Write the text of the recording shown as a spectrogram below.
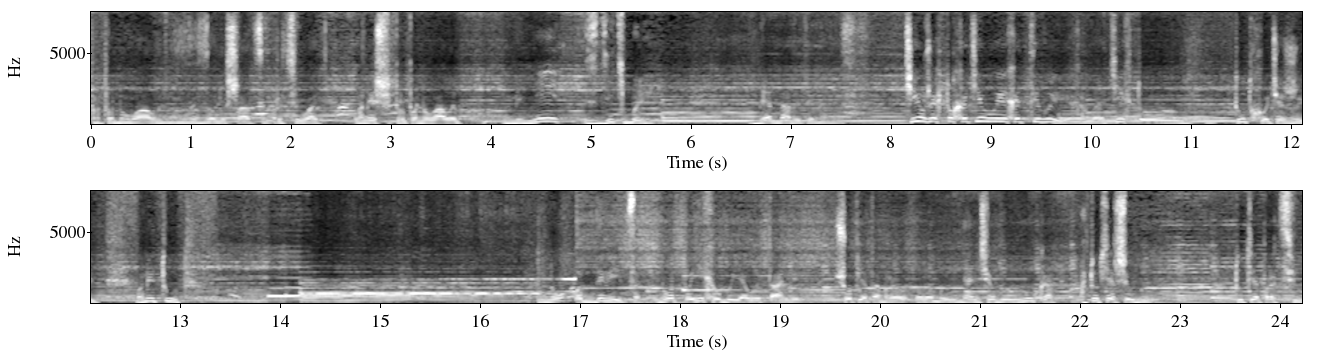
пропонували ну, залишатися, працювати. Вони ж пропонували мені з дітьми. Не одна дитина з- Ті вже, хто хотів виїхати, ті виїхали, а ті, хто тут хоче жити, вони тут. Ну, от дивіться, ну от поїхав би я в Італію. Що б я там робив? Нянчив би внука, а тут я живу, тут я працюю,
